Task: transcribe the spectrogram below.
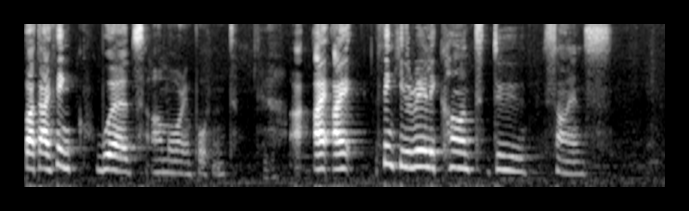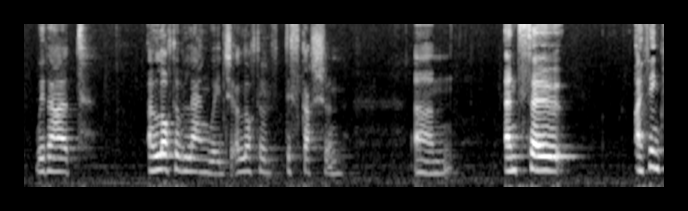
but I think words are more important. Mm-hmm. I, I think you really can't do science without a lot of language, a lot of discussion. Um, and so I think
